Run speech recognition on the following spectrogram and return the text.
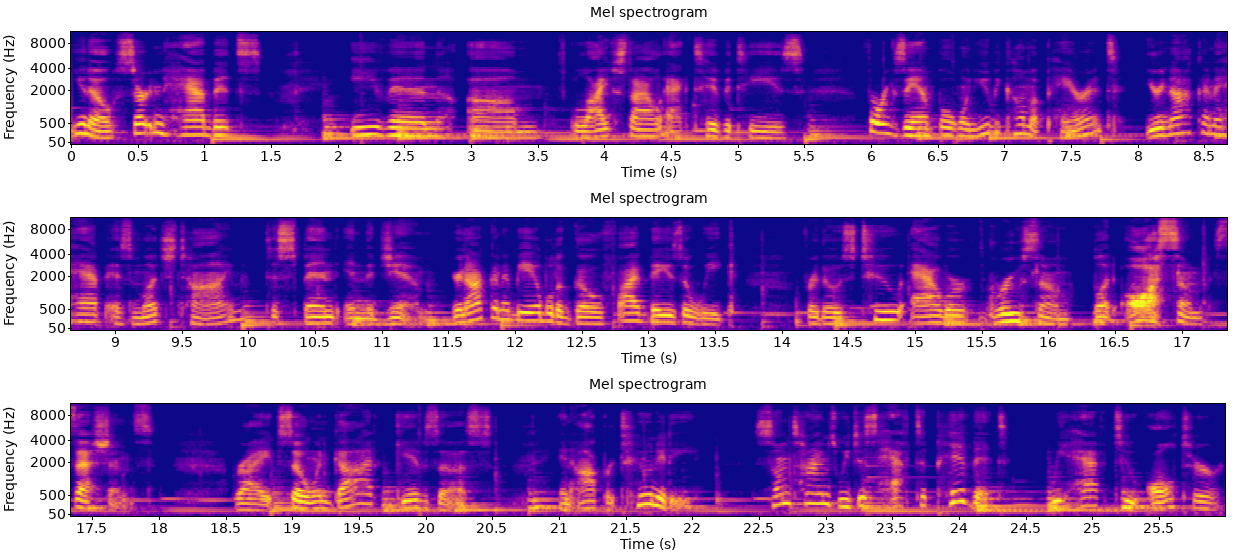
You know, certain habits, even um, lifestyle activities. For example, when you become a parent, you're not going to have as much time to spend in the gym. You're not going to be able to go five days a week for those two hour gruesome but awesome sessions, right? So when God gives us an opportunity, sometimes we just have to pivot. We have to alter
